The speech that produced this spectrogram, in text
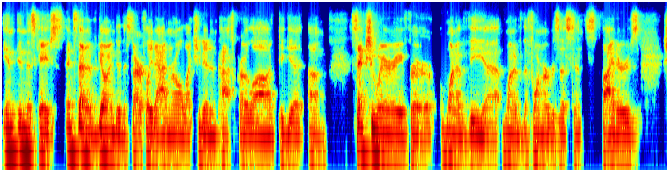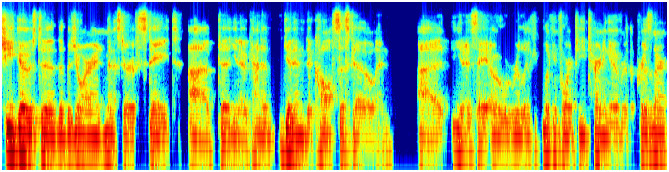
in in this case, instead of going to the Starfleet admiral like she did in past prologue to get um, sanctuary for one of the uh, one of the former resistance fighters she goes to the Bajoran Minister of State uh, to, you know, kind of get him to call Sisko and uh, you know, say, "Oh, we're really looking forward to you turning over the prisoner."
